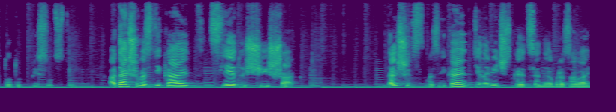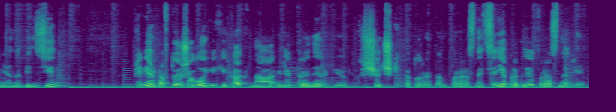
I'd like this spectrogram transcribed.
кто тут присутствует. А дальше возникает следующий шаг. Дальше возникает динамическое ценообразование на бензин, примерно в той же логике, как на электроэнергию. Счетчики, которые там по разной цене продают в разное время.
